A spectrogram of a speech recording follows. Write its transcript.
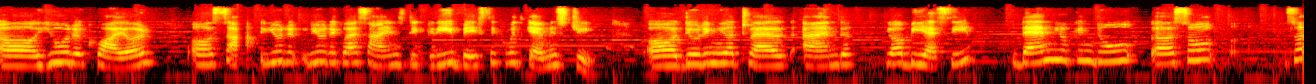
uh, you require uh, you re- you require science degree basic with chemistry uh, during your 12th and your BSc. Then you can do uh, so. So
